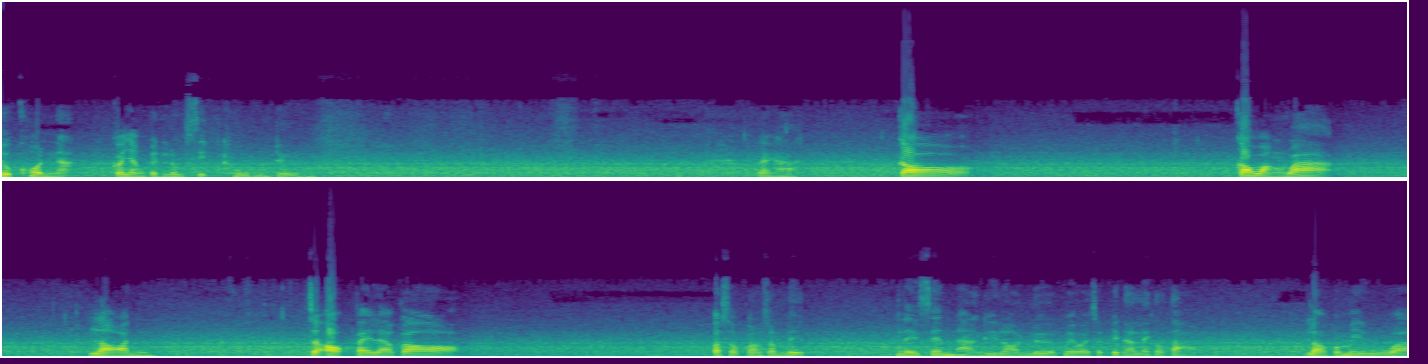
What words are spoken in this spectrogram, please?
ทุกคนน่ะ ก็ยังเป็นลูกศิษย์ครูเหมือนเดิมนะคะก็ ก็หวังว่าลอน จะออกไปแล้วก็ ประสบความสำเร็จในเส้นทางที่รอนเลือกไม่ว่าจะเป็นอะไรก็ตาม เราก็ไม่รู้ว่า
